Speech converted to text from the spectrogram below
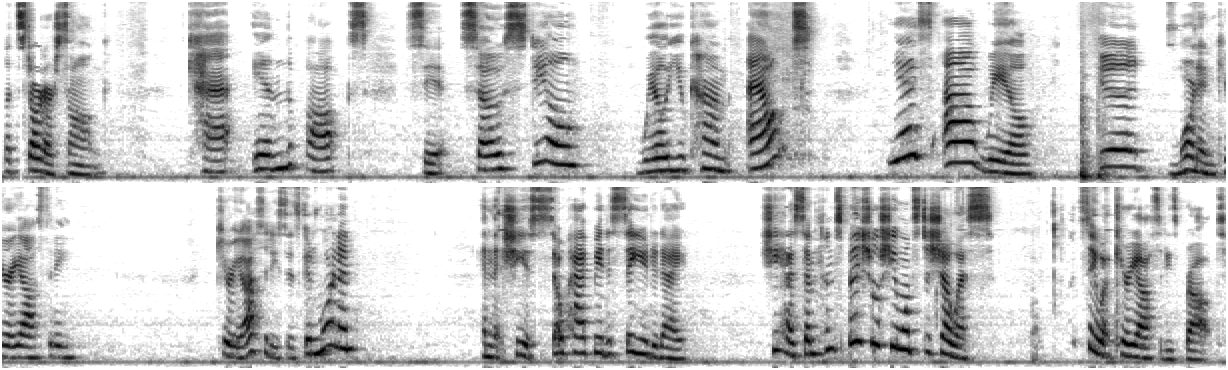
Let's start our song. Cat in the box, sit so still. Will you come out? Yes, I will. Good morning, Curiosity. Curiosity says good morning and that she is so happy to see you today. She has something special she wants to show us. Let's see what Curiosity's brought.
